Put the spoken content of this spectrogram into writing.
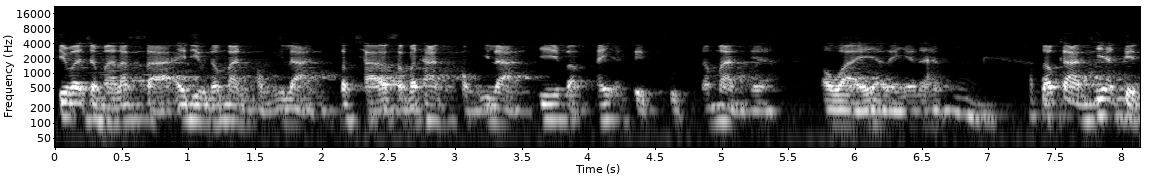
ที่ว่าจะมารักษาไอ้ดิวน้ำมันของอิหร่านรักษาสัมปทานของอิหร่านที่แบบให้อังกฤษขุดน้ำมันเนี่ยเอาไว้อะไรเงี้ยนะฮะอืมครับผมแล้วการที่อังกฤษ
